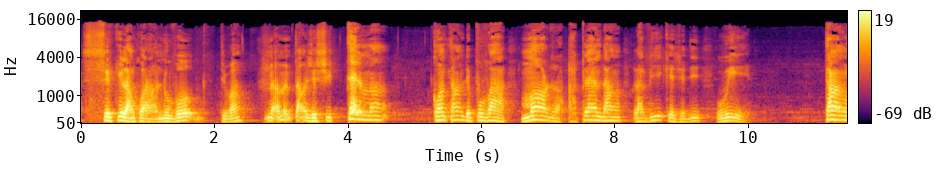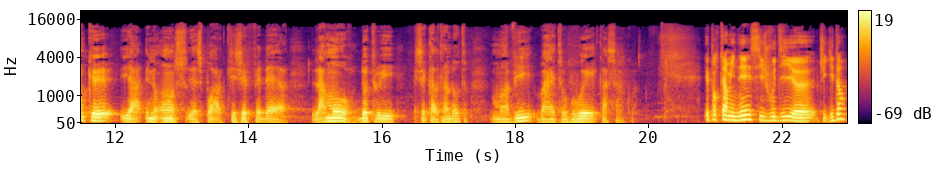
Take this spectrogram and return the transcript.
circule encore à nouveau, tu vois. Mais en même temps, je suis tellement content de pouvoir mordre à plein dans la vie que je dis oui. Tant qu'il y a une once d'espoir, que je fédère l'amour d'autrui chez quelqu'un d'autre, ma vie va être vouée qu'à ça. Quoi. Et pour terminer, si je vous dis euh, Jigidan,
